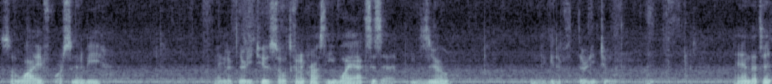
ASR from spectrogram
So y, of course, is going to be negative 32, so it's going to cross the y-axis at 0, negative 32. And that's it.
